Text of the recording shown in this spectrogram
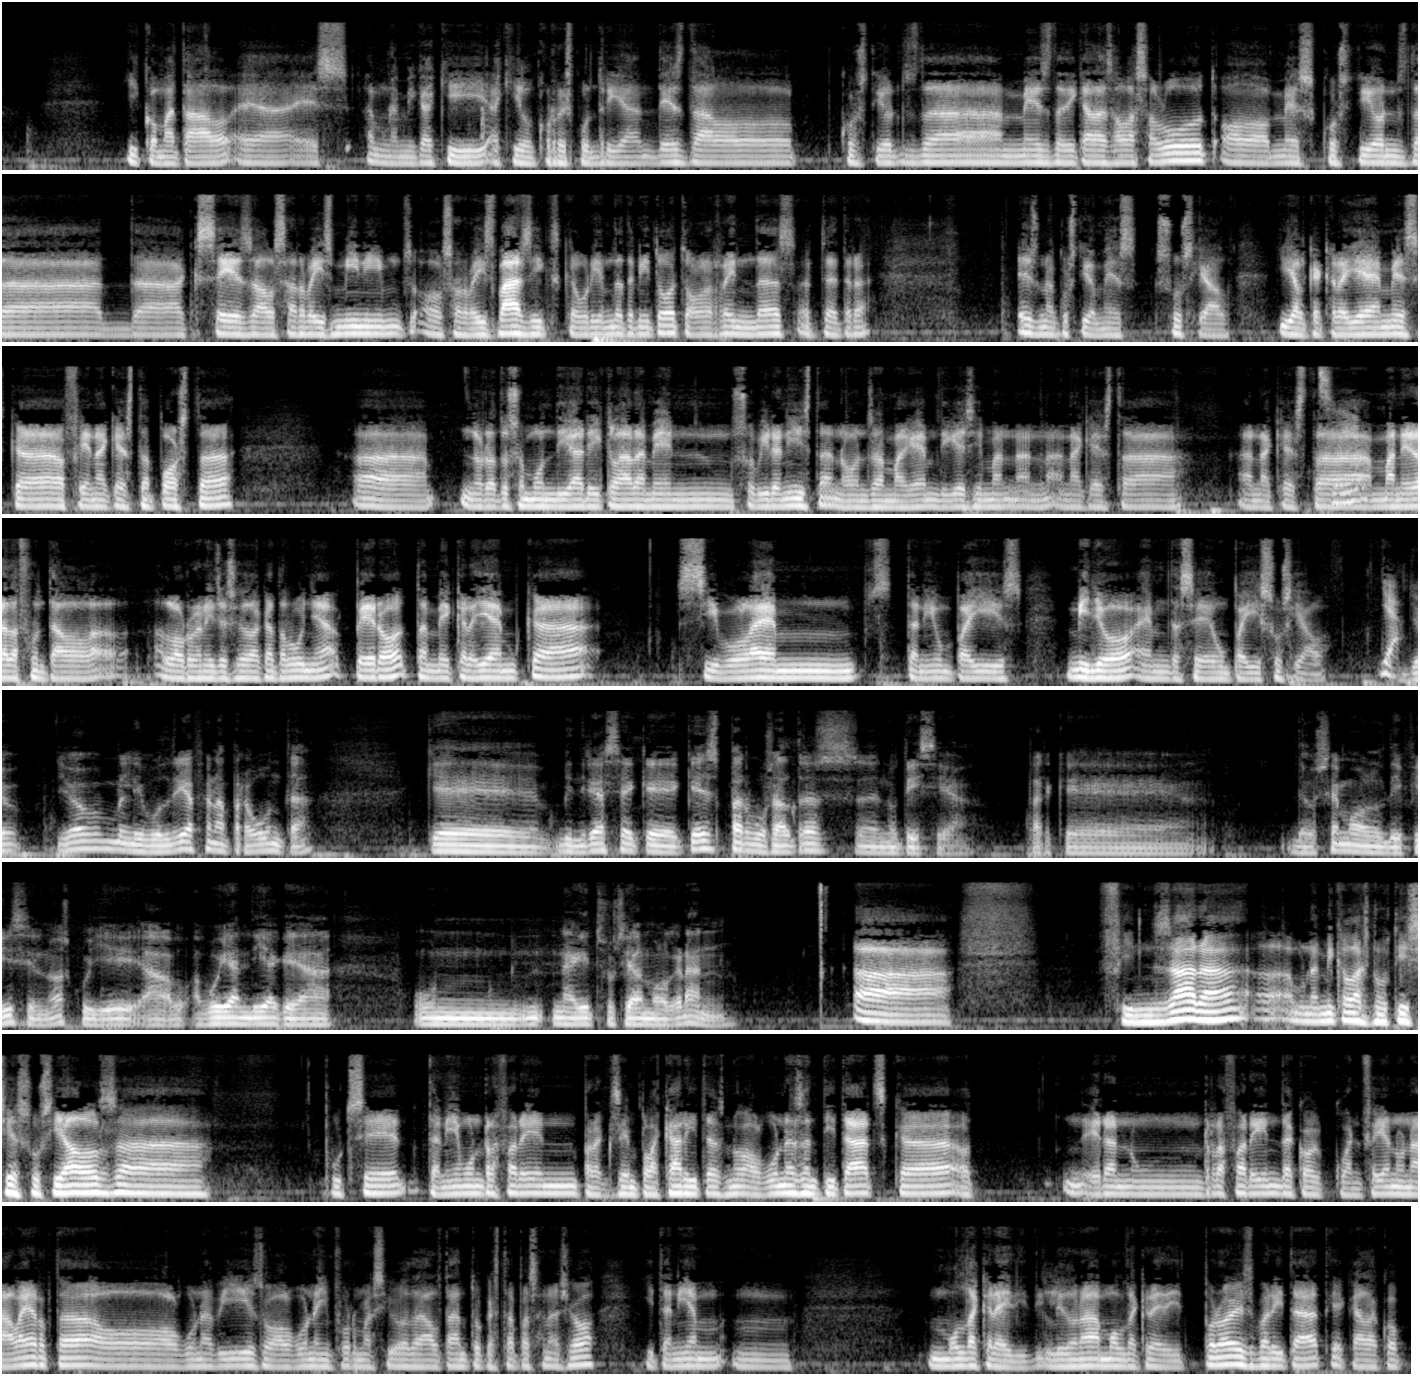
I com a tal eh, és una mica aquí, aquí el correspondria, des del qüestions de, més dedicades a la salut o més qüestions de- d'accés als serveis mínims o als serveis bàsics que hauríem de tenir tots, o les rendes, etc. És una qüestió més social. I el que creiem és que fent aquesta aposta eh, nosaltres som un diari clarament sobiranista, no ens amaguem, diguéssim, en, en, en aquesta en aquesta Sí. manera d'afrontar la- l'organització de Catalunya, però també creiem que si volem tenir un país millor, hem de ser un país social. Ja. Jo, jo li voldria fer una pregunta que vindria a ser que què és per vosaltres eh, notícia? Perquè deu ser molt difícil, no?, escollir a- avui en dia que hi ha un neguit social molt gran. Uh, fins ara, eh, una mica les notícies socials, uh, potser teníem un referent, per exemple, Càritas, no? algunes entitats que eren un referent de quan feien una alerta o algun avís o alguna informació del tanto que està passant això, i teníem mm, molt de crèdit, li donava molt de crèdit. Però és veritat que cada cop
